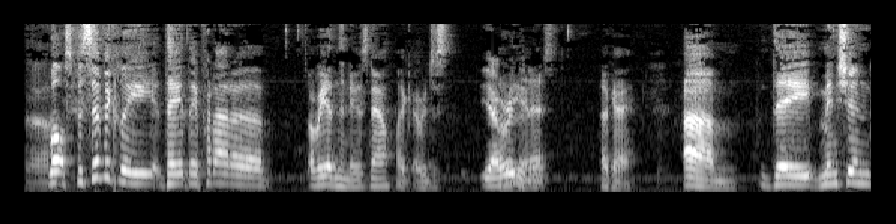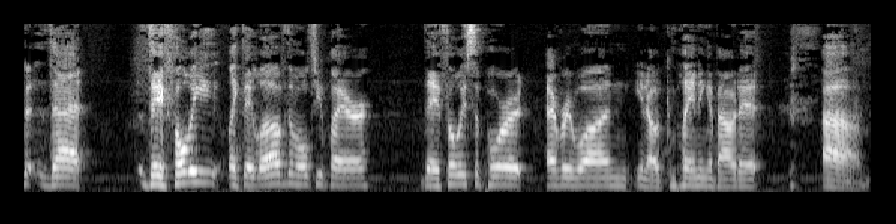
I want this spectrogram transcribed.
multiplayer. Well, specifically, they they put out a. Are we in the news now? Like, are we just Yeah, we're in the in it? news. Okay. Um, they mentioned that they fully like they love the multiplayer. They fully support everyone, you know, complaining about it. Um,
